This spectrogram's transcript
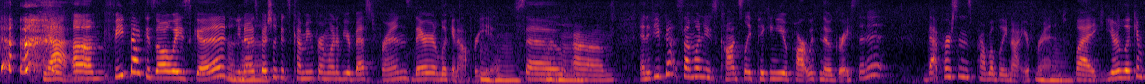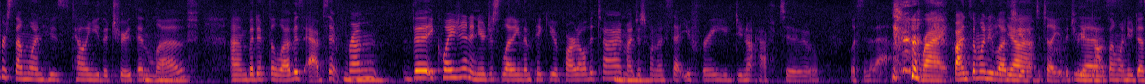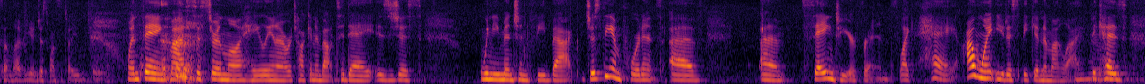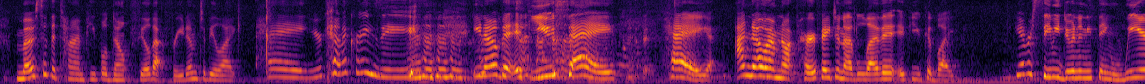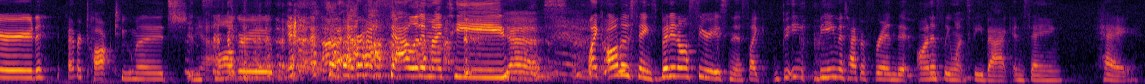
yeah, um, feedback is always good. Uh-huh. You know, uh-huh. especially if it's coming from one of your best friends. They're looking out for you. Mm-hmm. So, mm-hmm. Um, and if you've got someone who's constantly picking you apart with no grace in it, that person's probably not your friend. Mm-hmm. Like, you're looking for someone who's telling you the truth in mm-hmm. love. Um, but if the love is absent from mm-hmm. the equation and you're just letting them pick you apart all the time, I just mm-hmm. want to set you free. You do not have to listen to that. Right. Find someone who loves yeah. you enough to tell you the truth, yes. not someone who doesn't love you and just wants to tell you the truth. One thing my sister in law, Haley, and I were talking about today is just when you mentioned feedback, just the importance of um, saying to your friends, like, hey, I want you to speak into my life. Mm-hmm. Because most of the time, people don't feel that freedom to be like, hey, you're kind of crazy. you know, but if you say, hey, I know I'm not perfect, and I'd love it if you could like, if you ever see me doing anything weird, if I ever talk too much in yeah. small group, if I ever have salad in my teeth, yes, like all those things. But in all seriousness, like being being the type of friend that honestly wants feedback and saying, hey.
